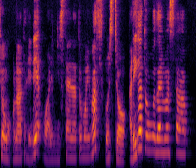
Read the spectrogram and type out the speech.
今日もこの辺りで終わりにしたいなと思います。ご視聴ありがとうございました。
